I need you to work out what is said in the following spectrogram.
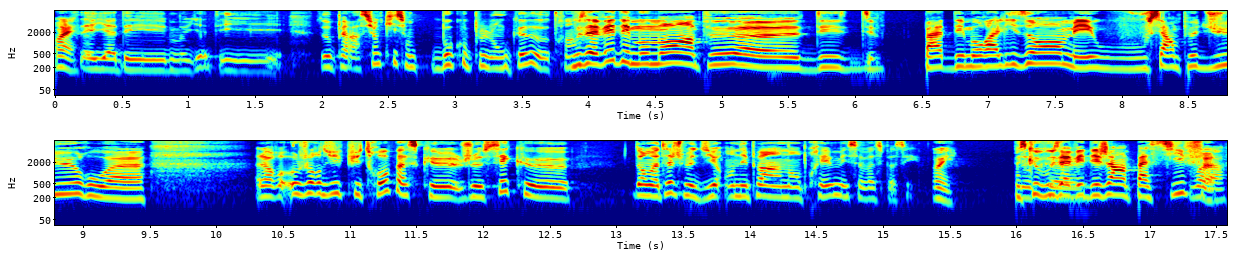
Ouais. Il y a des, il y a des opérations qui sont beaucoup plus longues que d'autres. hein. Vous avez des moments un peu euh, des, des- pas démoralisants, mais où c'est un peu dur ou euh, Alors aujourd'hui, plus trop parce que je sais que dans ma tête, je me dis, on n'est pas à un an près, mais ça va se passer. parce Donc, que vous euh, avez déjà un passif. Voilà.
